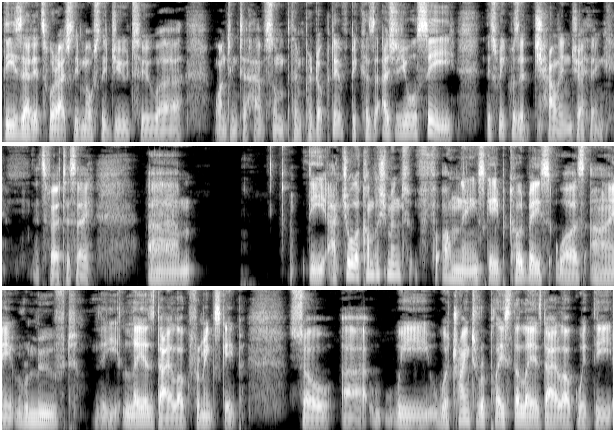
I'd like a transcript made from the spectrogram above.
these edits were actually mostly due to uh, wanting to have something productive because, as you will see, this week was a challenge, I think. It's fair to say. Um, the actual accomplishment on the Inkscape codebase was I removed the layers dialog from Inkscape. So uh, we were trying to replace the layers dialog with the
